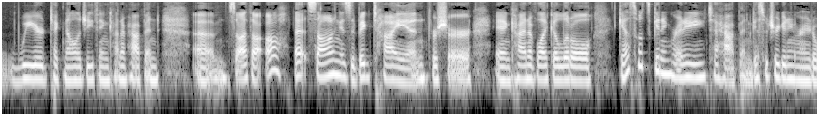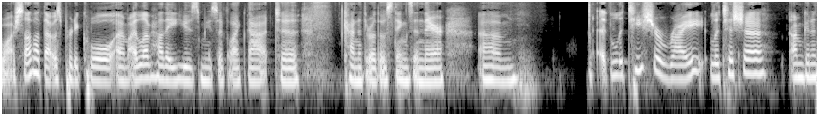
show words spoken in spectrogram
weird technology thing kind of happened. Um, so I thought, oh, that song is a big tie in for sure. And kind of like a little, guess what's getting ready to happen? Guess what you're getting ready to watch? So I thought that was pretty cool. Um, I love how they use music like that to kind of throw those things in there. Letitia Wright, Letitia, I'm gonna,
